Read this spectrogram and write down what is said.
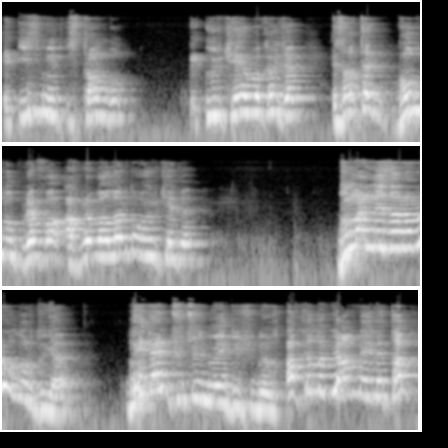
e, İzmir, İstanbul, e, ülkeye bakacak. E zaten bolluk, refah, akrabalar da o ülkede. Bunlar ne zararı olurdu ya? Neden küçülmeyi düşünüyoruz? Akıllı bir hamleyle tak.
